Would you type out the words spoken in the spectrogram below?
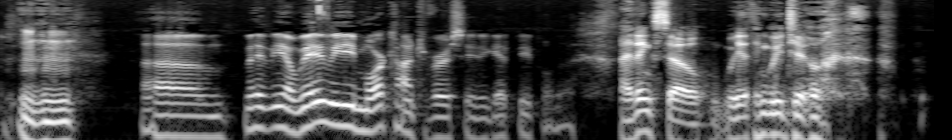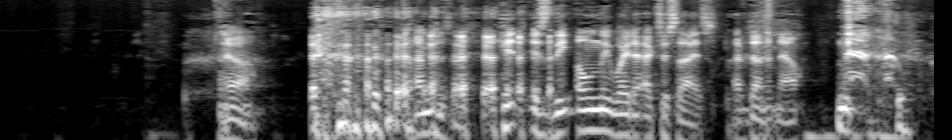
Mm-hmm. Um, maybe you know maybe we need more controversy to get people to. I think so. We I think we do. yeah. I mean, HIIT is the only way to exercise. I've done it now.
